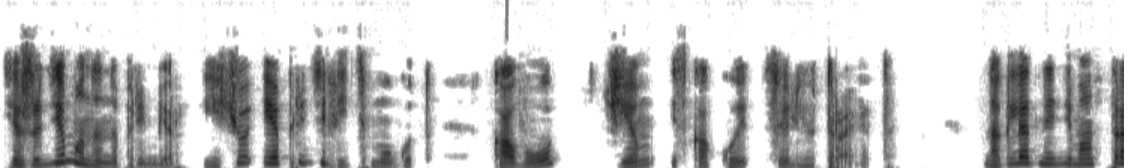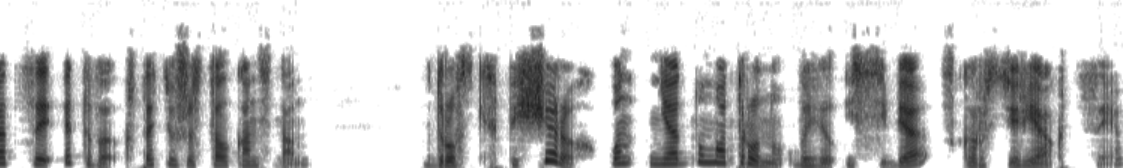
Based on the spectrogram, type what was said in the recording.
Те же демоны, например, еще и определить могут, кого, чем и с какой целью травят. Наглядной демонстрацией этого, кстати, уже стал Констант. В Дровских пещерах он ни одну Матрону вывел из себя скоростью реакции.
